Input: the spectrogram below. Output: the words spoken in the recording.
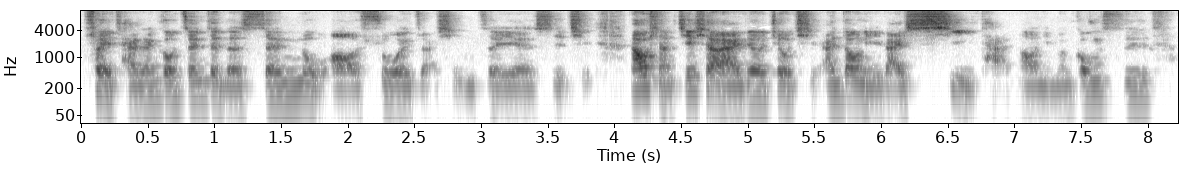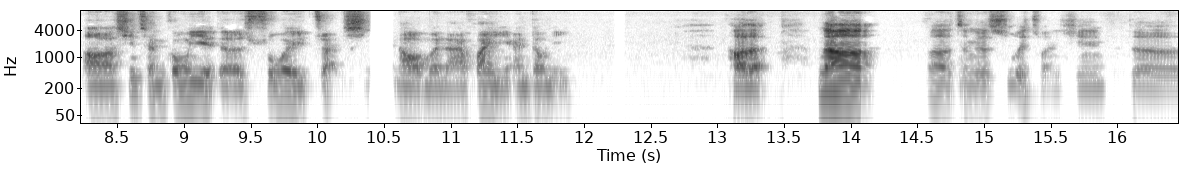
所以才能够真正的深入哦数位转型这件事情。那我想接下来的就请安东尼来细谈啊。你们公司啊，新城工业的数位转型，那我们来欢迎安东尼。好的，那呃，整个数位转型的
